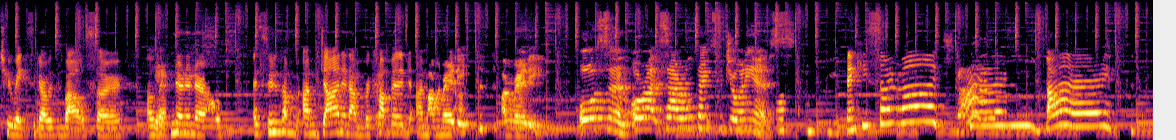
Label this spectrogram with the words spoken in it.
two weeks ago as well. So I was yeah. like, no, no, no. As soon as I'm, I'm done and I'm recovered, I'm, I'm ready. I'm ready. Awesome. All right, Sara. Well, thanks for joining us. Thank you so much. Bye. Bye.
